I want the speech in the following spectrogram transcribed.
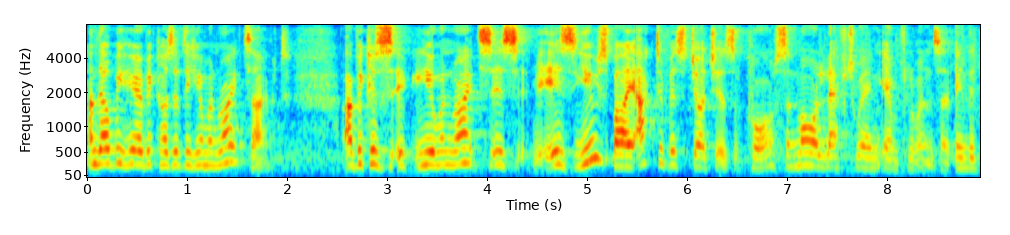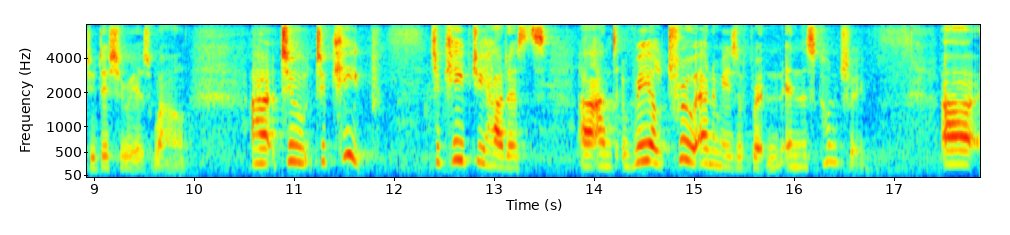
And they'll be here because of the Human Rights Act uh, because human rights is, is used by activist judges, of course, and more left-wing influence in the judiciary as well, uh, to, to, keep, to keep jihadists uh, and real, true enemies of Britain in this country. Uh,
